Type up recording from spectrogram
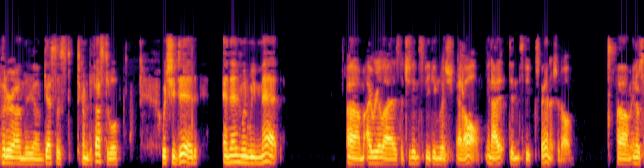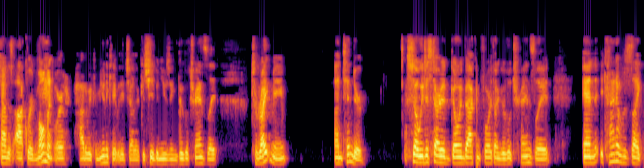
put her on the um, guest list to come to the festival, which she did. And then when we met, um, I realized that she didn't speak English at all, and I didn't speak Spanish at all. Um, and it was kind of this awkward moment where how do we communicate with each other? Because she'd been using Google Translate to write me on Tinder. So we just started going back and forth on Google Translate, and it kind of was like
